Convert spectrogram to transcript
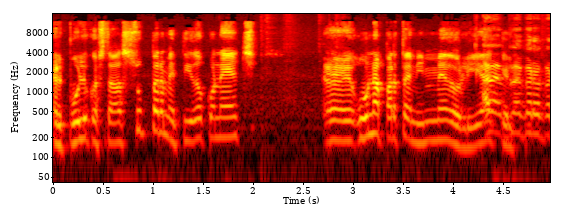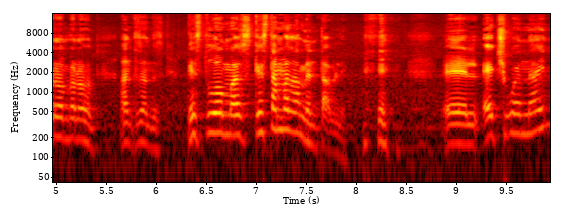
El público estaba súper metido con Edge. Eh, una parte de mí me dolía. que pero, pero, pero, antes, antes. ¿Qué estuvo más, qué está más lamentable? ¿El H19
